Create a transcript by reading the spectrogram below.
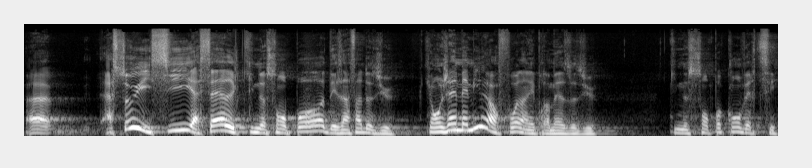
à ceux ici, à celles qui ne sont pas des enfants de Dieu, qui n'ont jamais mis leur foi dans les promesses de Dieu, qui ne sont pas convertis,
